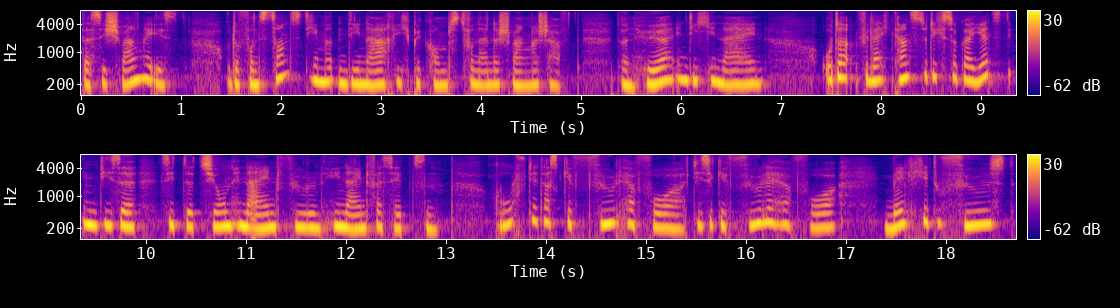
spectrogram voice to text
dass sie schwanger ist oder von sonst jemandem die Nachricht bekommst von einer Schwangerschaft, dann hör in dich hinein oder vielleicht kannst du dich sogar jetzt in diese Situation hineinfühlen, hineinversetzen. Ruf dir das Gefühl hervor, diese Gefühle hervor, welche du fühlst,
